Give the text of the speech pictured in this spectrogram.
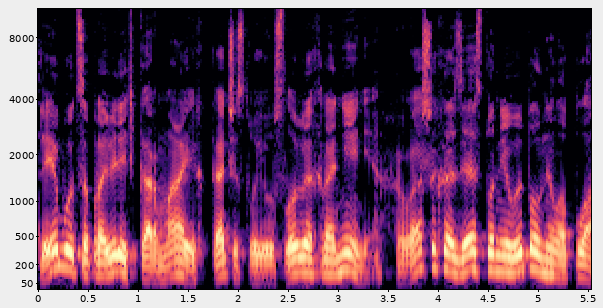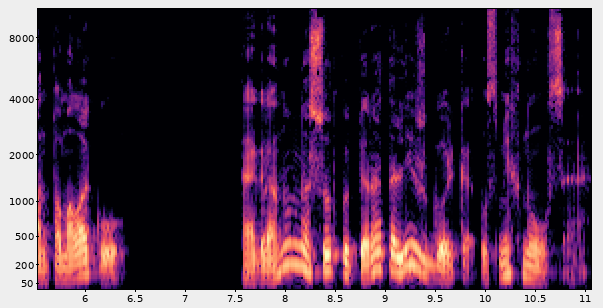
Требуется проверить корма, их качество и условия хранения. Ваше хозяйство не выполнило план по молоку. Агроном на шутку пирата лишь горько усмехнулся.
